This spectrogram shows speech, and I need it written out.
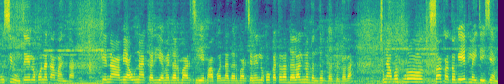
પૂછ્યું, તો એ લોકો નહોતા માનતા કે ના, અમે આવું ના કરીએ, અમે દરબાર છીએ, ભાભરના દરબાર છે અને એ લોકો કહેતા હતા, દલાલીનો ધંધો કરતા હતા. એના પર પૂરો શક હતો કે એ જ લઈ જઈશ એમ.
